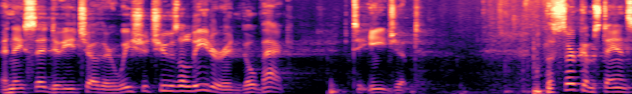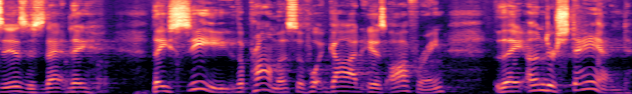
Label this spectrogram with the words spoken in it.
And they said to each other, We should choose a leader and go back to Egypt. The circumstance is, is that they, they see the promise of what God is offering. They understand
